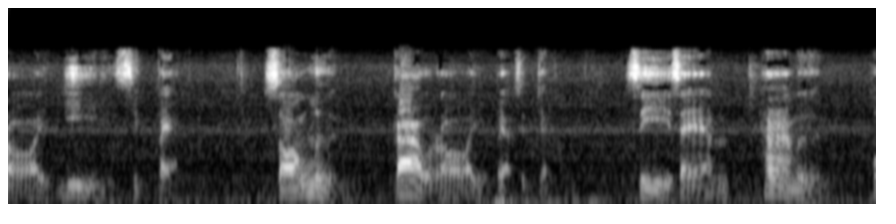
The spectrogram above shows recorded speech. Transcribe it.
ร้อยยี่สิบแปดสองหมื่นเก้าร้อยแปดสิบเจ็ดสี่แสนห้าหมื่นห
